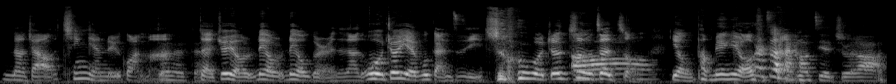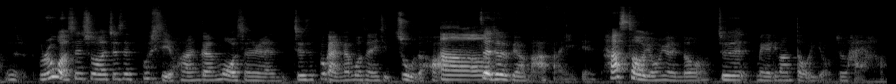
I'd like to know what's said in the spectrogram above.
那叫青年旅馆嘛，对对对就有六六个人的那种，我就也不敢自己住，我就住这种、哦有旁边有那这还好解决啦。如果是说就是不喜欢跟陌生人，就是不敢跟陌生人一起住的话，哦这就会比较麻烦一点。hostel 永远都就是每个地方都有，就还好。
